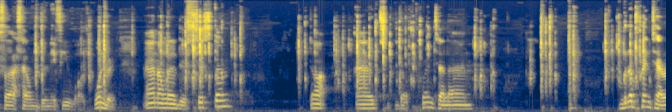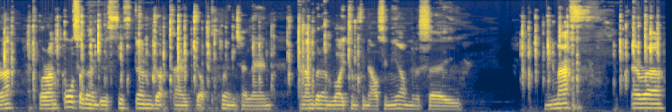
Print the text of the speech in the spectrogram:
so that's how I'm doing if you was wondering. And I'm going to do system dot out dot println. I'm going to print error but I'm also going to do system.out.println and I'm going to write something else in here. I'm going to say math error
